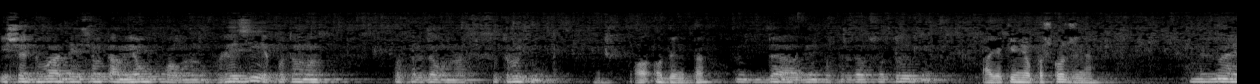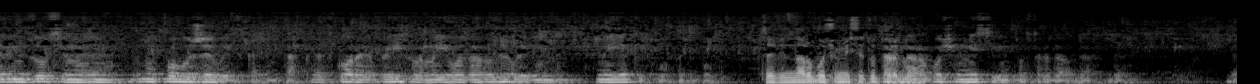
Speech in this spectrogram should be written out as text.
і ще два десь отам я упав ну, в грязі, а потім он пострадав у нас сотрудник. О- Один, так? Да, один пострадав сотрудник. А які в нього пошкодження? Не знаю, він зовсім е, ну, полуживий, скажімо так. Скоро приїхала, ми його загрузили, він ніякий хлопець був. Це він на робочому місці тут Так, на робочому місці він пострадав, да, да, да.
